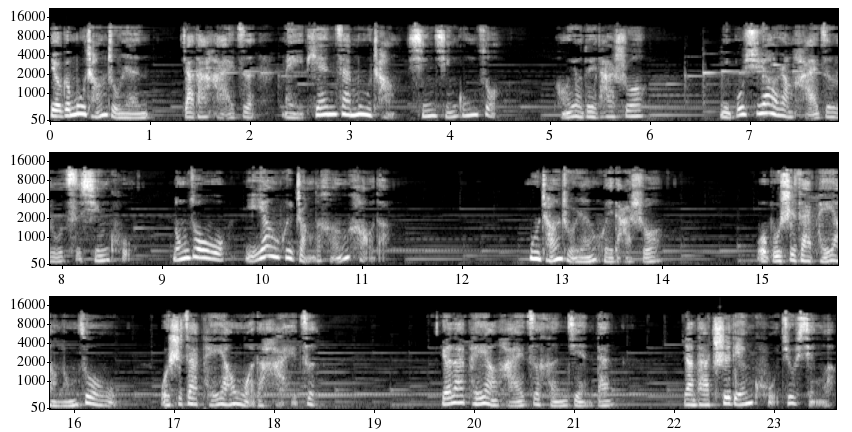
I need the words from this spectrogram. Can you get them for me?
有个牧场主人叫他孩子每天在牧场辛勤工作，朋友对他说：“你不需要让孩子如此辛苦。”农作物一样会长得很好的。牧场主人回答说：“我不是在培养农作物，我是在培养我的孩子。原来培养孩子很简单，让他吃点苦就行了。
